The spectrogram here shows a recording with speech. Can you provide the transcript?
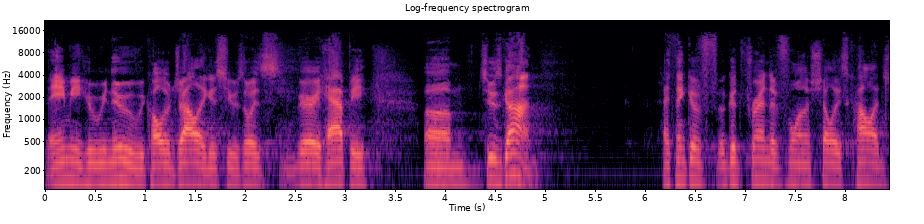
Amy, who we knew, we called her Jolly because she was always very happy, um, she was gone. I think of a good friend of one of Shelley's college,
